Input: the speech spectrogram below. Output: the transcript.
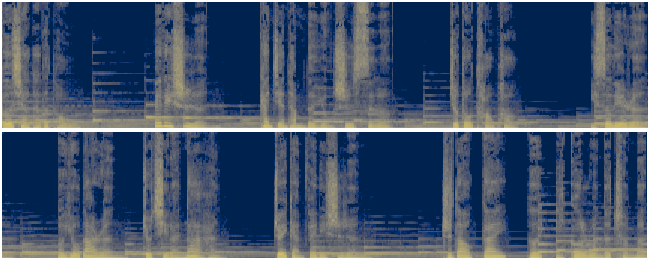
割下他的头。非利士人看见他们的勇士死了，就都逃跑。以色列人和犹大人就起来呐喊，追赶非利士人，直到该和以格伦的城门。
